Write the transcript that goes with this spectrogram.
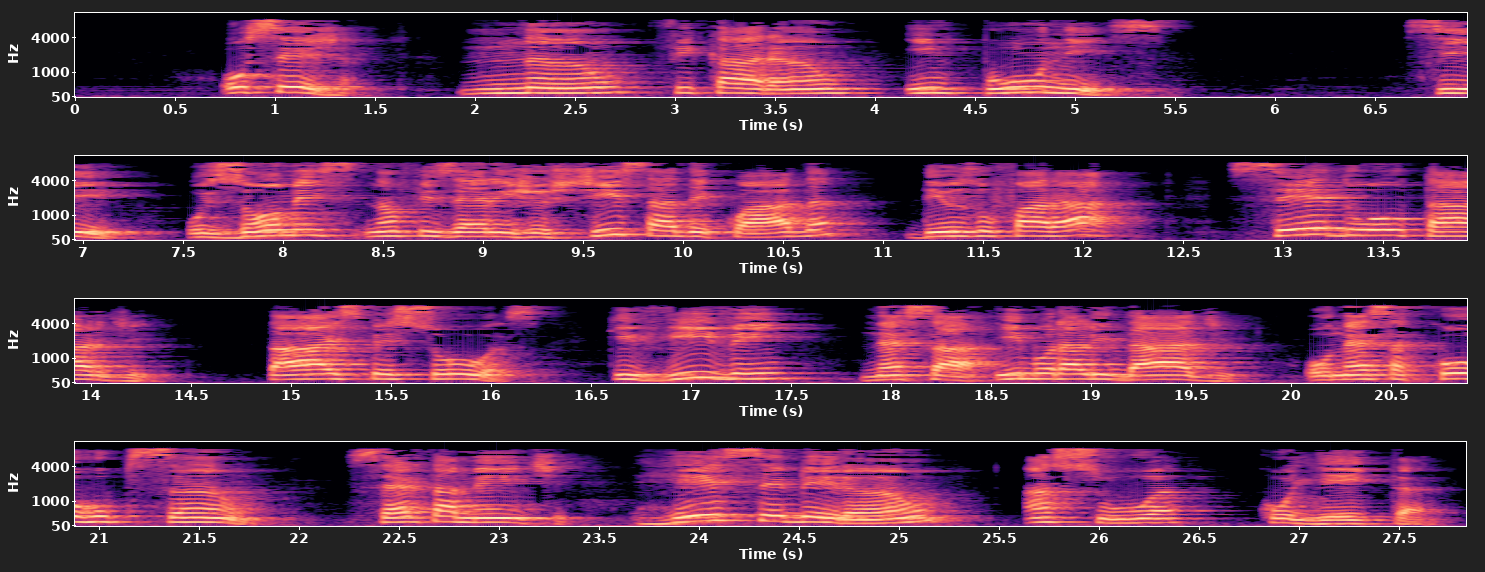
Ou seja, não ficarão impunes se os homens não fizerem justiça adequada, Deus o fará. Cedo ou tarde, tais pessoas que vivem nessa imoralidade ou nessa corrupção, certamente receberão a sua colheita.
